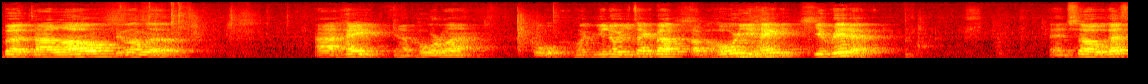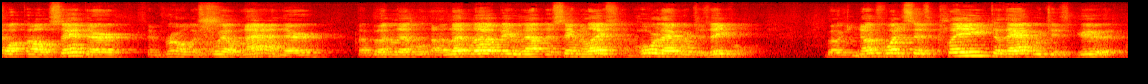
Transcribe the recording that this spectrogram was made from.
But thy law do I love. I hate and abhor lying. Well, when you know you think about a whore, you hate it. Get rid of it. And so that's what Paul said there in Romans 12, 9 there. Uh, but let, uh, let love be without dissimulation. Abhor that which is evil. But notice what it says, cleave to that which is good.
